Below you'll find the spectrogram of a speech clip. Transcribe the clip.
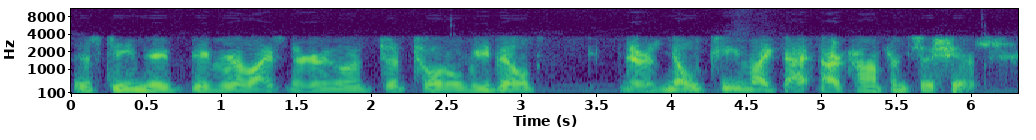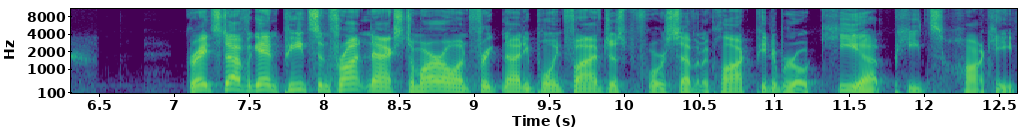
this team they've, they've realized they're going to go into total rebuild. There's no team like that in our conference this year. Great stuff. Again, Pete's in Frontenacs tomorrow on Freak 90.5 just before 7 o'clock. Peterborough Kia, Pete's Hockey.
